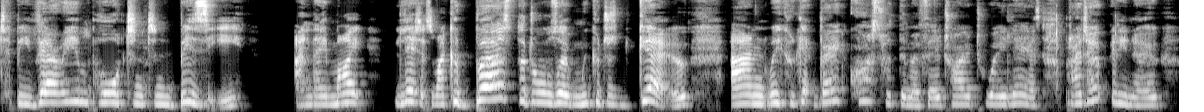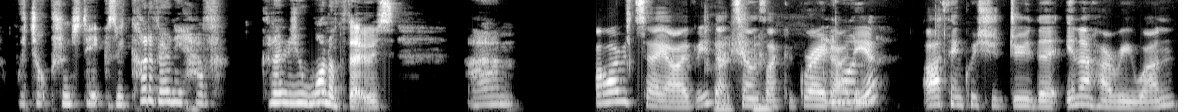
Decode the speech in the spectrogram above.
to be very important and busy, and they might let us. I could burst the doors open. We could just go, and we could get very cross with them if they tried to waylay us. But I don't really know which option to take because we kind of only have can only do one of those. Um, I would say, Ivy, that Very sounds true. like a great Anyone? idea. I think we should do the in a hurry one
